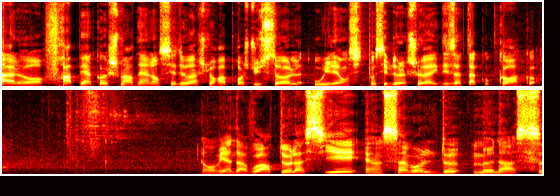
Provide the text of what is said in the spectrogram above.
Alors, frapper un cauchemar d'un lancer de hache le rapproche du sol où il est ensuite possible de l'achever avec des attaques au corps à corps. Et on vient d'avoir de l'acier, un symbole de menace.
